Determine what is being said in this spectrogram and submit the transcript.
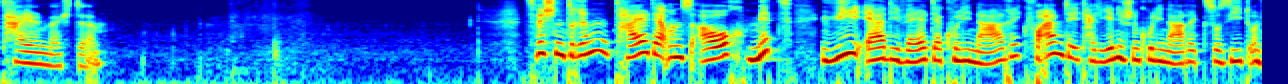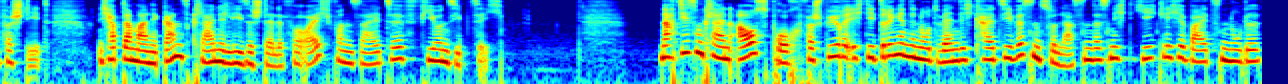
teilen möchte. Zwischendrin teilt er uns auch mit, wie er die Welt der Kulinarik, vor allem der italienischen Kulinarik, so sieht und versteht. Ich habe da mal eine ganz kleine Lesestelle für euch von Seite 74. Nach diesem kleinen Ausbruch verspüre ich die dringende Notwendigkeit, Sie wissen zu lassen, dass nicht jegliche Weizennudel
